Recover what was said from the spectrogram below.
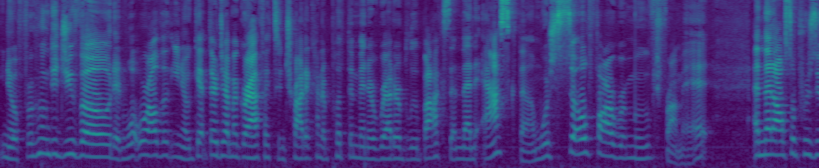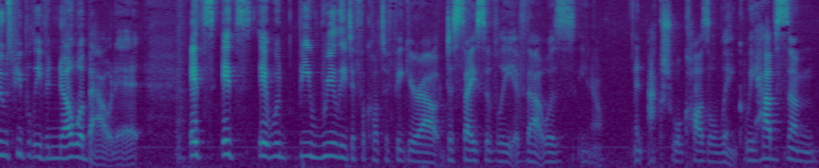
you know, for whom did you vote and what were all the, you know, get their demographics and try to kind of put them in a red or blue box and then ask them, we're so far removed from it. And then also presumes people even know about it. It's it's it would be really difficult to figure out decisively if that was, you know, an actual causal link. We have some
